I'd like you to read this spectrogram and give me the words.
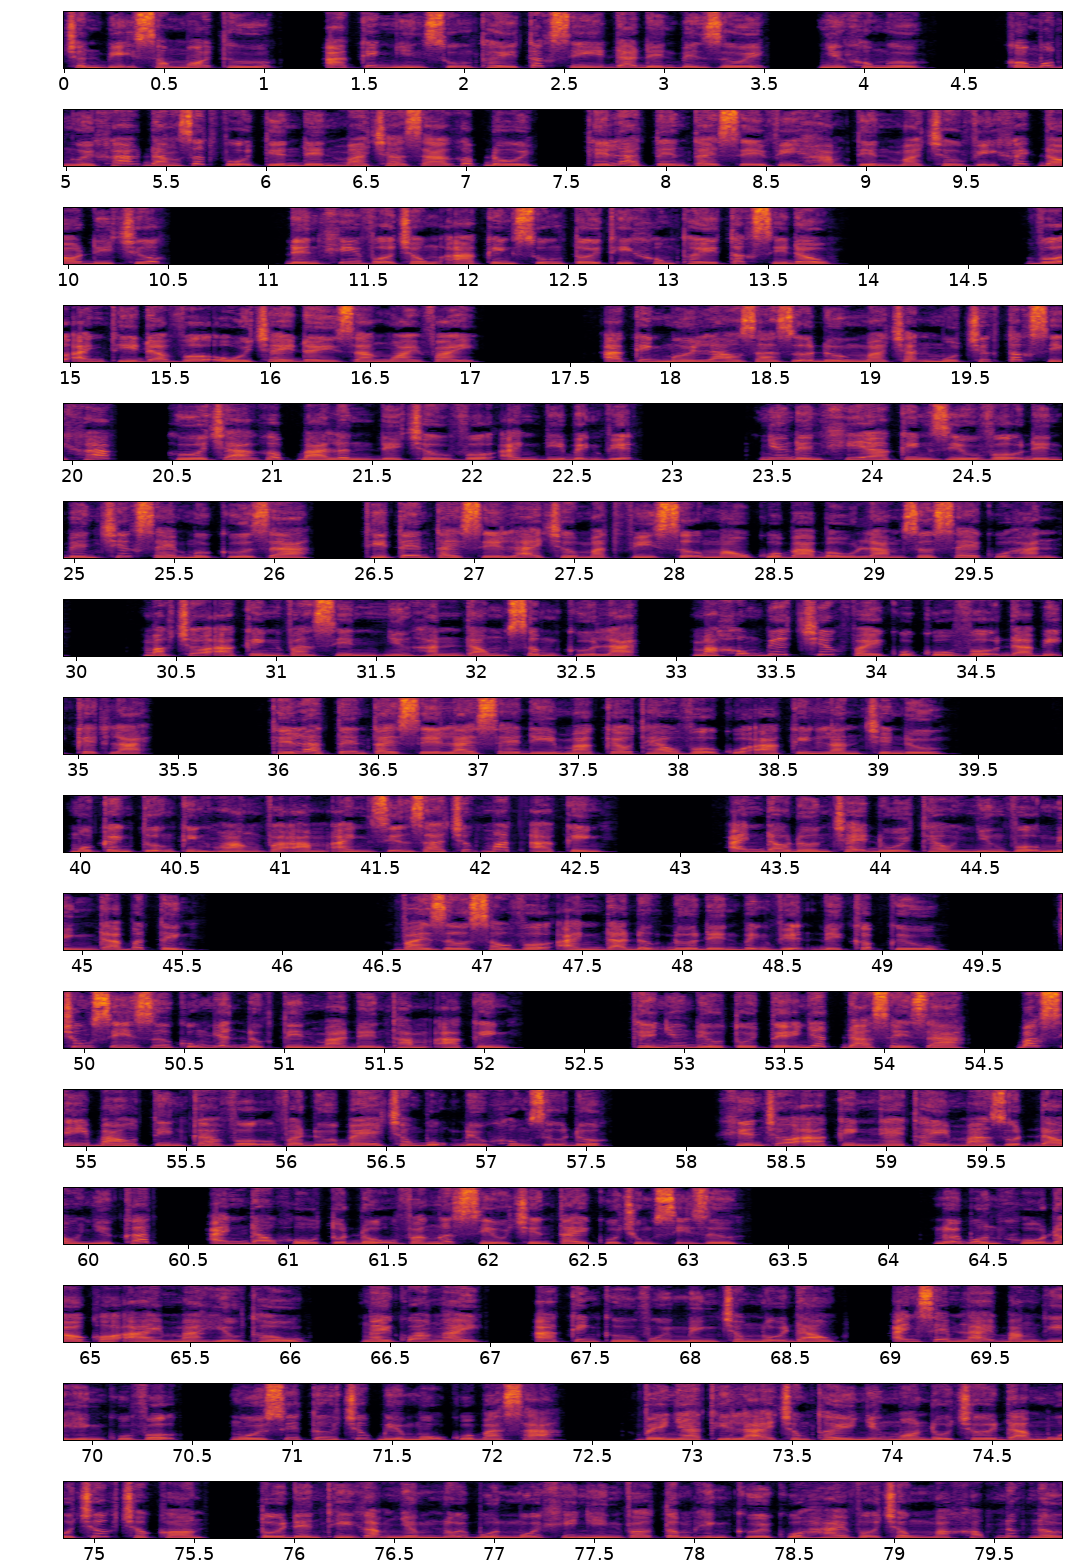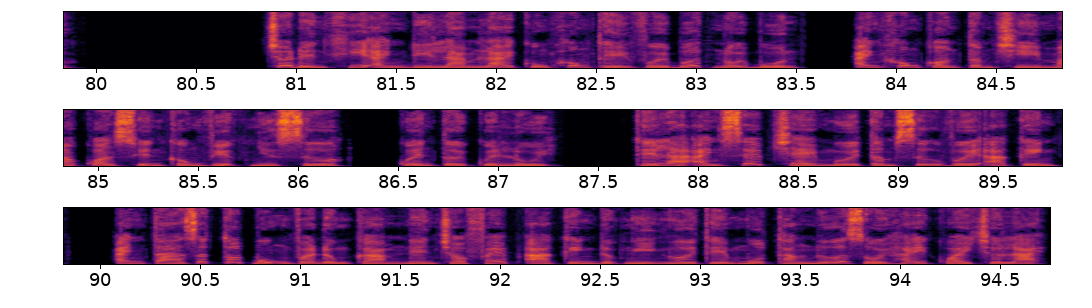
Chuẩn bị xong mọi thứ, A Kinh nhìn xuống thấy taxi đã đến bên dưới, nhưng không ngờ, có một người khác đang rất vội tiến đến mà trả giá gấp đôi, thế là tên tài xế vì ham tiền mà chở vị khách đó đi trước. Đến khi vợ chồng A Kinh xuống tới thì không thấy taxi đâu. Vợ anh thì đã vỡ ối chảy đầy ra ngoài váy. A Kinh mới lao ra giữa đường mà chặn một chiếc taxi khác, hứa trả gấp 3 lần để chở vợ anh đi bệnh viện. Nhưng đến khi A Kinh dìu vợ đến bên chiếc xe mở cửa ra, thì tên tài xế lại trở mặt vì sợ máu của bà bầu làm dơ xe của hắn. Mặc cho A Kinh van xin nhưng hắn đóng sầm cửa lại, mà không biết chiếc váy của cô vợ đã bị kẹt lại. Thế là tên tài xế lái xe đi mà kéo theo vợ của A Kinh lăn trên đường. Một cảnh tượng kinh hoàng và ám ảnh diễn ra trước mắt A Kinh. Anh đau đớn chạy đuổi theo nhưng vợ mình đã bất tỉnh. Vài giờ sau vợ anh đã được đưa đến bệnh viện để cấp cứu. Trung sĩ Dư cũng nhận được tin mà đến thăm A Kinh. Thế nhưng điều tồi tệ nhất đã xảy ra, bác sĩ báo tin cả vợ và đứa bé trong bụng đều không giữ được. Khiến cho A Kinh nghe thấy mà ruột đau như cắt, anh đau khổ tột độ và ngất xỉu trên tay của Trung sĩ Dư. Nỗi buồn khổ đó có ai mà hiểu thấu, ngày qua ngày, A Kinh cứ vùi mình trong nỗi đau, anh xem lại băng ghi hình của vợ, ngồi suy tư trước bia mộ của bà xã. Về nhà thì lại trông thấy những món đồ chơi đã mua trước cho con, tối đến thì gặm nhấm nỗi buồn mỗi khi nhìn vào tấm hình cưới của hai vợ chồng mà khóc nức nở. Cho đến khi anh đi làm lại cũng không thể vơi bớt nỗi buồn, anh không còn tâm trí mà quán xuyến công việc như xưa, quên tới quên lui. Thế là anh xếp trẻ mới tâm sự với A Kinh, anh ta rất tốt bụng và đồng cảm nên cho phép A Kinh được nghỉ ngơi thêm một tháng nữa rồi hãy quay trở lại.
